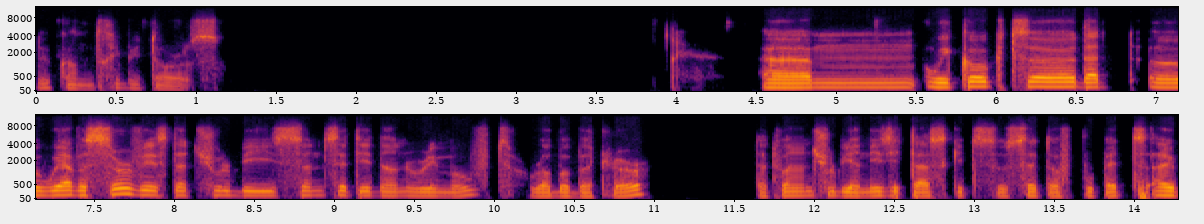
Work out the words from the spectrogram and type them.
the contributors. Um, we cooked uh, that uh, we have a service that should be sunsetted and removed, Robo Butler. That one should be an easy task. It's a set of puppets. I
